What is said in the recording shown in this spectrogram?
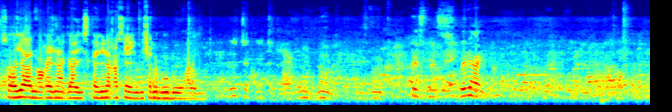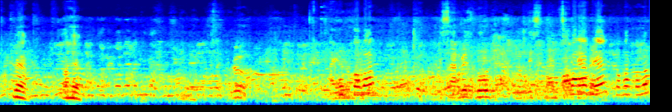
So yan, okay na guys. Kanina kasi hindi siya nabubuhay. You check, you check. Good, good. Very high. Where? Oh, here. Food cover service good this man cover have here cover cover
